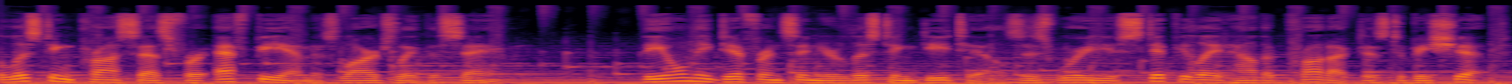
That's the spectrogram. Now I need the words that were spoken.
listing process for FBM is largely the same. The only difference in your listing details is where you stipulate how the product is to be shipped.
